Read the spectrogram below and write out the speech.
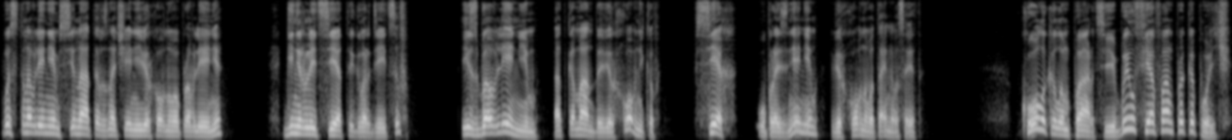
восстановлением Сената в значении Верховного управления, генералитеты гвардейцев, избавлением от команды верховников всех упразднением Верховного Тайного Совета. Колоколом партии был Феофан Прокопович.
